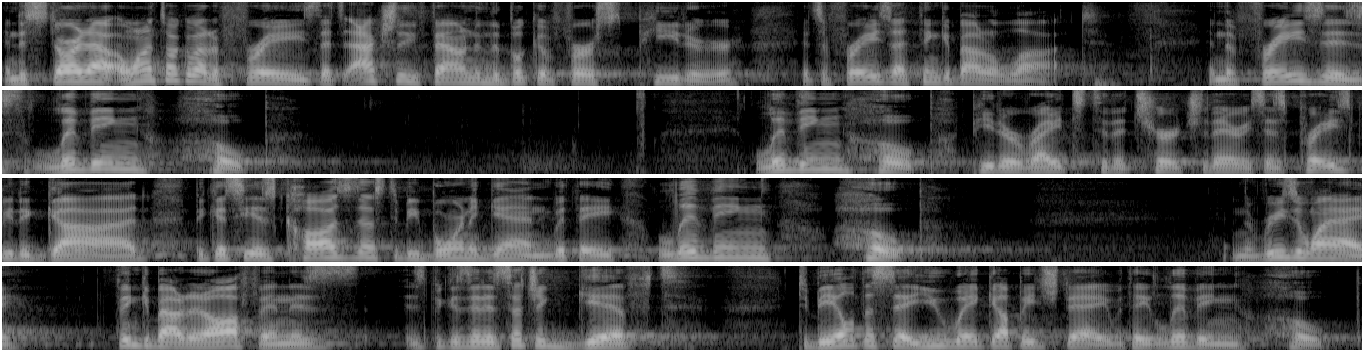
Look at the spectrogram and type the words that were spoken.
And to start out, I want to talk about a phrase that's actually found in the book of First Peter. It's a phrase I think about a lot. And the phrase is living hope. Living hope. Peter writes to the church there. He says, Praise be to God because he has caused us to be born again with a living hope. And the reason why I think about it often is, is because it is such a gift to be able to say you wake up each day with a living hope.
